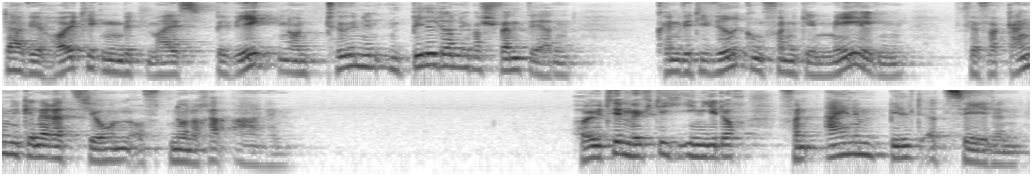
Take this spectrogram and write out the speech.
Da wir heutigen mit meist bewegten und tönenden Bildern überschwemmt werden, können wir die Wirkung von Gemälden für vergangene Generationen oft nur noch erahnen. Heute möchte ich Ihnen jedoch von einem Bild erzählen,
